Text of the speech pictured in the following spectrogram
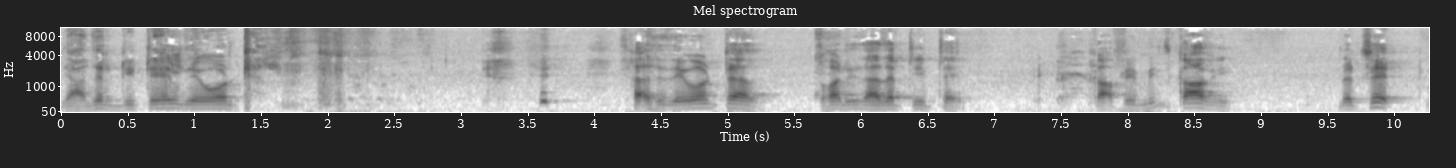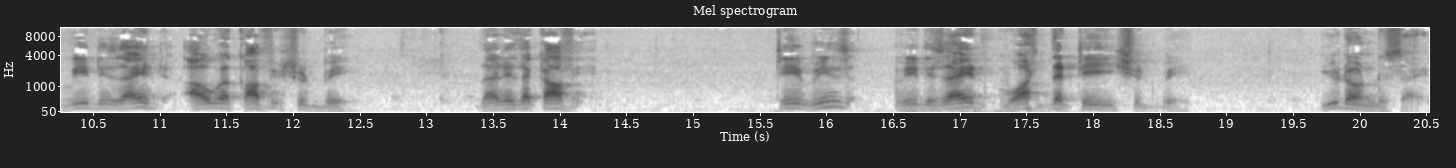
The other detail they won't tell. they won't tell what is the other detail. Coffee means coffee. That's it. We decide how a coffee should be. That is the coffee. Tea means we decide what the tea should be. You don't decide.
